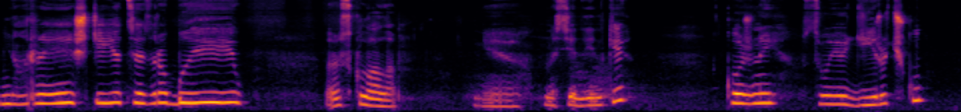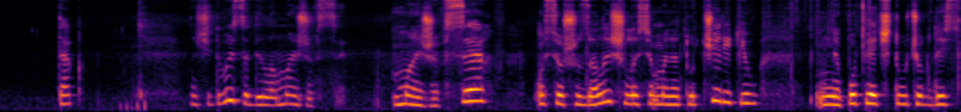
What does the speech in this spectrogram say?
Нарешті я це зробив. Розклала е, насінинки, кожний в свою дірочку. Так. Значить, висадила майже все. Майже все. Ось, що залишилось, у мене тут черіків по 5 штучок десь.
